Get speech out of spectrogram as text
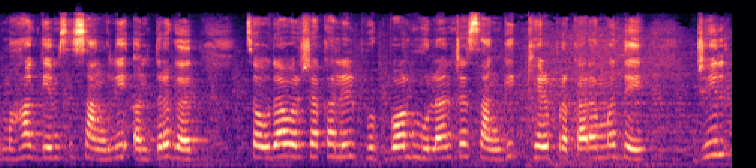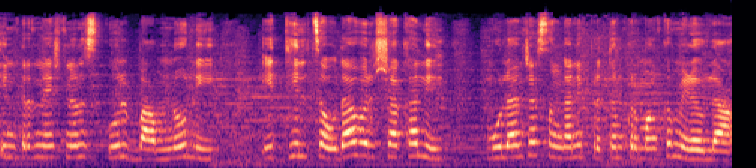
महागेम्स सांगली अंतर्गत चौदा वर्षाखालील फुटबॉल मुलांच्या सांघिक खेळ प्रकारामध्ये झील इंटरनॅशनल स्कूल बामनोली येथील चौदा वर्षाखालील मुलांच्या संघाने प्रथम क्रमांक मिळवला.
